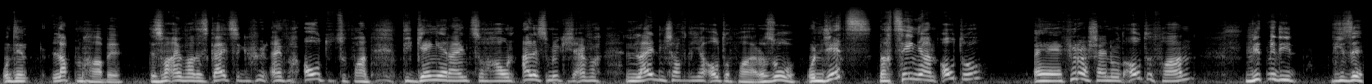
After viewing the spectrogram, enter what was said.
und den Lappen habe. Das war einfach das geilste Gefühl, einfach Auto zu fahren, die Gänge reinzuhauen, alles mögliche. Einfach ein leidenschaftlicher Autofahrer. So. Und jetzt, nach 10 Jahren Auto, äh, Führerschein und Autofahren, wird mir die, diese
